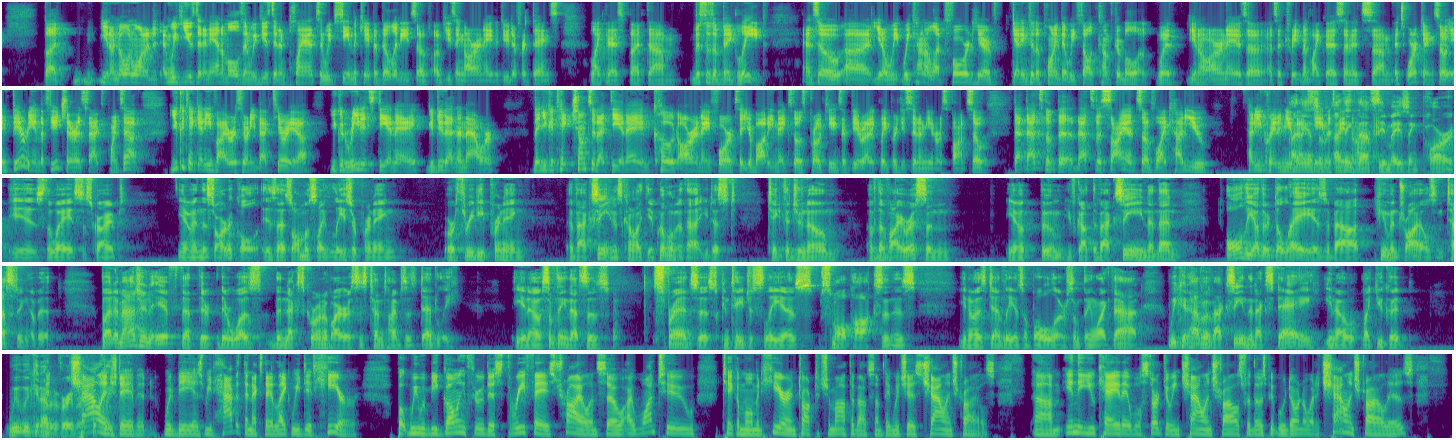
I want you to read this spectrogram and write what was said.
but you know no one wanted it and we've used it in animals and we've used it in plants and we've seen the capabilities of, of using rna to do different things like this but um, this is a big leap. And so uh, you know we, we kind of leapt forward here getting to the point that we felt comfortable with you know rna as a as a treatment like this and it's um, it's working. So in theory in the future as Sacks points out you could take any virus or any bacteria you could read its dna you could do that in an hour then you could take chunks of that DNA and code RNA for it so that your body makes those proteins and theoretically produce an immune response. So that that's the, the that's the science of like how do you how do you create a new I vaccine? that's I think that's RNA? the amazing part is the way it's described, you know, in this article is that it's almost like laser printing or 3D printing a vaccine. It's kind of like the equivalent of that. You just take the genome of the virus and, you know, boom, you've got the vaccine. And then all the other delay is about human trials and testing of it. But imagine if that there, there was the next coronavirus is 10 times as deadly, you know, something that's as spreads as contagiously as smallpox and as you know as deadly as Ebola or something like that. We could have a vaccine the next day. You know, like you could. We, we could have it very very challenge, quickly. David, would be is we'd have it the next day, like we did here, but we would be going through this three phase trial. And so I want to take a moment here and talk to Chamath about something, which is challenge trials. Um, in the UK, they will start doing challenge trials. For those people who don't know what a challenge trial is,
